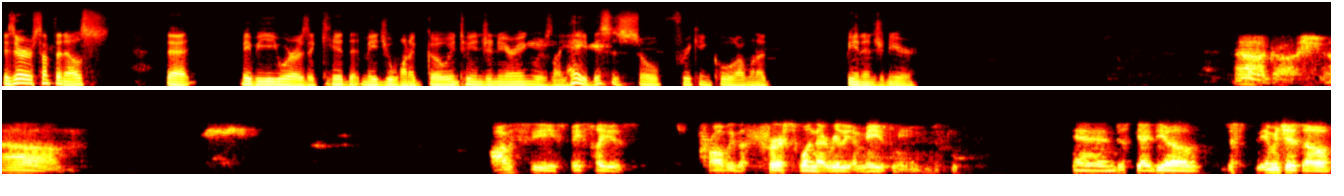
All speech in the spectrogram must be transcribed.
Is there something else that maybe you were as a kid that made you want to go into engineering? Was like, hey, this is so freaking cool. I want to be an engineer. Oh gosh. Um, obviously, spaceflight is probably the first one that really amazed me, and just the idea of just the images of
